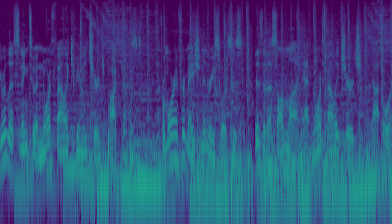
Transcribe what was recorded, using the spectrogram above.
You're listening to a North Valley Community Church podcast. For more information and resources, visit us online at northvalleychurch.org.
